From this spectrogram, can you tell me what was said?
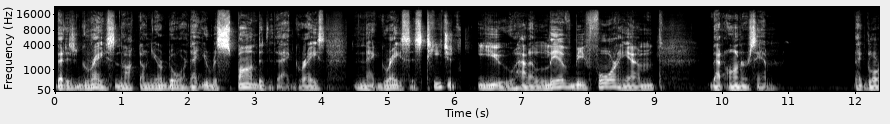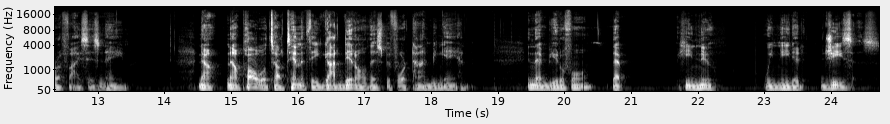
that his grace knocked on your door, that you responded to that grace, and that grace is teaching you how to live before Him that honors Him, that glorifies His name. Now, now Paul will tell Timothy, God did all this before time began. Isn't that beautiful? That he knew we needed Jesus.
